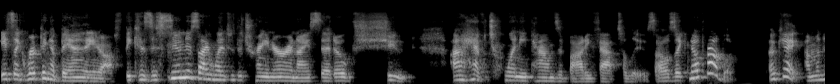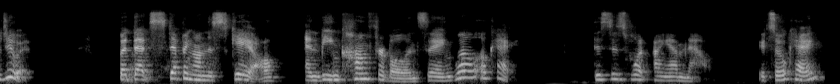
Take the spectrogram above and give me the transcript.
it's like ripping a band-aid off because as soon as i went to the trainer and i said oh shoot i have 20 pounds of body fat to lose i was like no problem. Okay i'm gonna do it. But that's stepping on the scale and being comfortable and saying, well, okay, this is what I am now. It's okay.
